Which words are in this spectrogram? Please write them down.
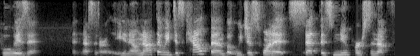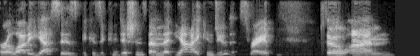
who isn't necessarily you know? Not that we discount them but we just want to set this new person up for a lot of yeses because it conditions them that yeah i can do this right? So um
